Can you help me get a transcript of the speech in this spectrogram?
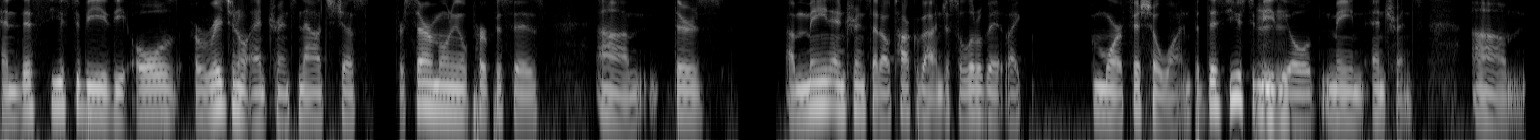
and this used to be the old original entrance. Now it's just for ceremonial purposes. Um, there's a main entrance that I'll talk about in just a little bit, like more official one, but this used to be mm-hmm. the old main entrance. Um,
